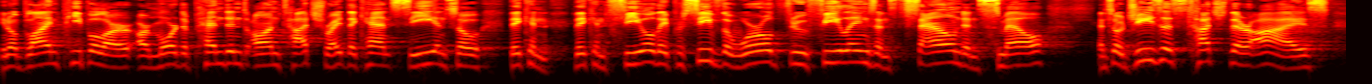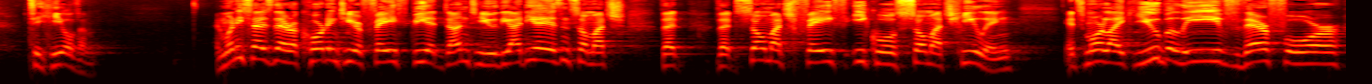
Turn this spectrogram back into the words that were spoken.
You know, blind people are, are more dependent on touch, right? They can't see, and so they can, they can feel, they perceive the world through feelings and sound and smell. And so Jesus touched their eyes to heal them. And when he says there, according to your faith, be it done to you, the idea isn't so much that that so much faith equals so much healing. It's more like you believe, therefore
